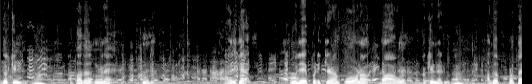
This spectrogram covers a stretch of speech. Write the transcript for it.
ഇതൊക്കെ ഉണ്ട് അപ്പോൾ അത് ഇങ്ങനെ ഉണ്ട്. അതിലേക്ക് പുലിയെ പിടിക്കാൻ പോണ ഭാഗവും ഒക്കെ ഉണ്ടായിരുന്നു. അത് ഇപ്പോഴത്തെ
